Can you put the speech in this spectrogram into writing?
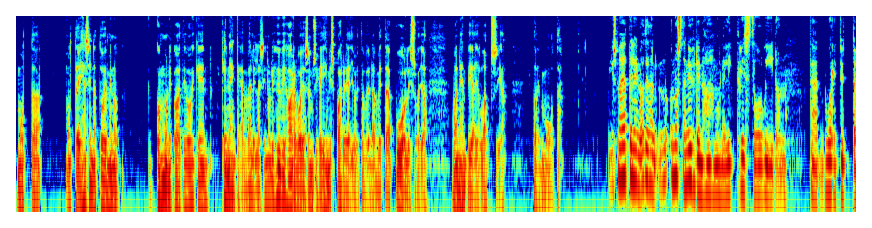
Mutta, mutta eihän siinä toiminut kommunikaatio oikein kenenkään välillä. Siinä oli hyvin harvoja sellaisia ihmispareja, joita voidaan vetää puolisoja, vanhempia ja lapsia tai muuta jos mä ajattelen, otetaan, no, nostan yhden hahmon, eli Crystal Whedon, tämä nuori tyttö,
